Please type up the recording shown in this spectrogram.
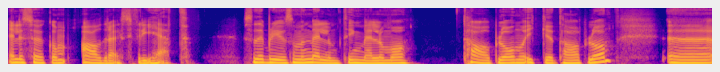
eller søke om avdragsfrihet. Så det blir jo som en mellomting mellom å ta opp lån og ikke ta opp lån, eh,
